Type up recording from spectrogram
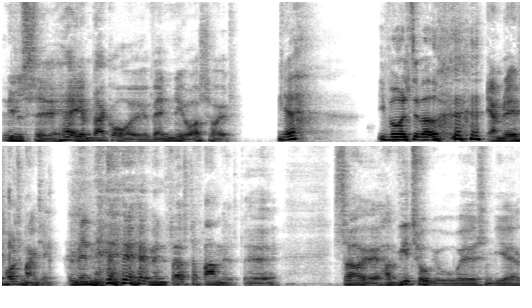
Nils, øh, herhjemme, der går øh, vandene jo også højt. Ja, i forhold til hvad? Jamen, det er i forhold til mange ting. Men, men først og fremmest, øh, så øh, har vi to jo, øh, som vi er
